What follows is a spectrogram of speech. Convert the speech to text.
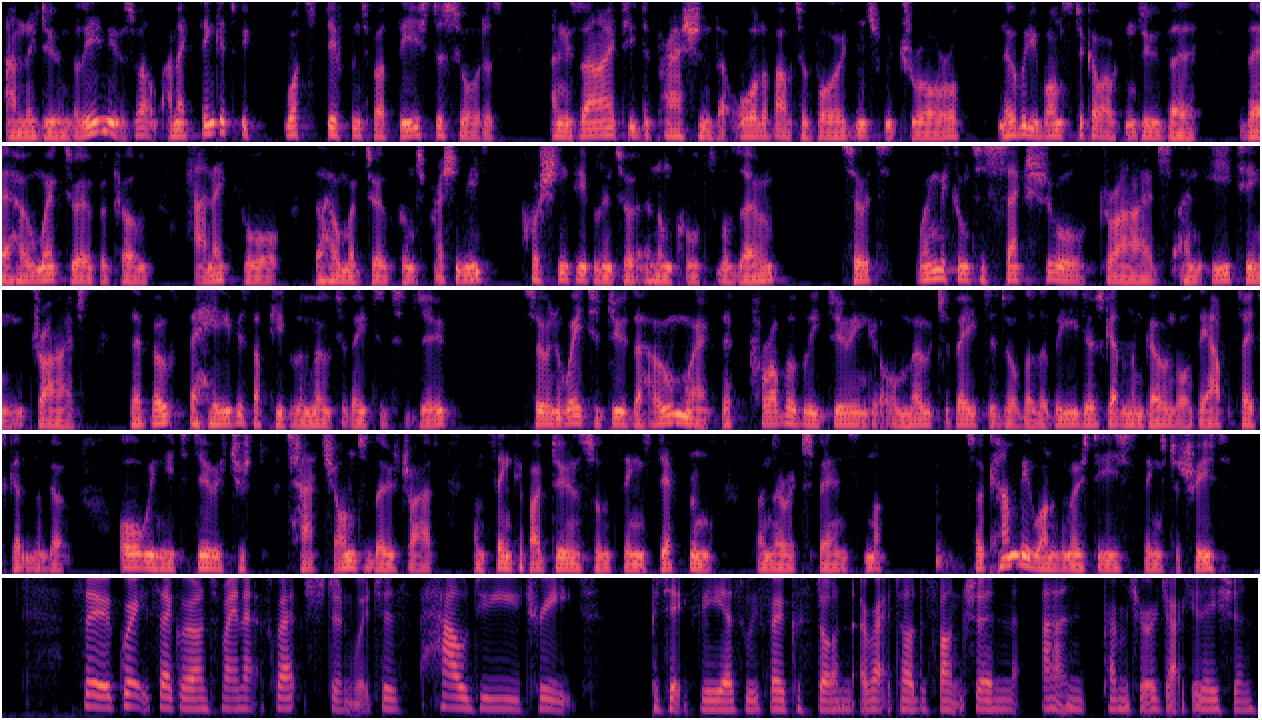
and they do bulimia as well. And I think it's be- what's different about these disorders, anxiety, depression, they're all about avoidance, withdrawal. Nobody wants to go out and do their, their homework to overcome panic or the homework to overcome depression means pushing people into an uncomfortable zone. So it's when we come to sexual drives and eating drives, they're both behaviors that people are motivated to do. So in a way to do the homework, they're probably doing it or motivated or the libido's getting them going or the appetite's getting them going. All we need to do is just attach onto those drives and think about doing some things different when they're experiencing them. So it can be one of the most easy things to treat. So a great segue on to my next question, which is how do you treat particularly as we focused on erectile dysfunction and premature ejaculation?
